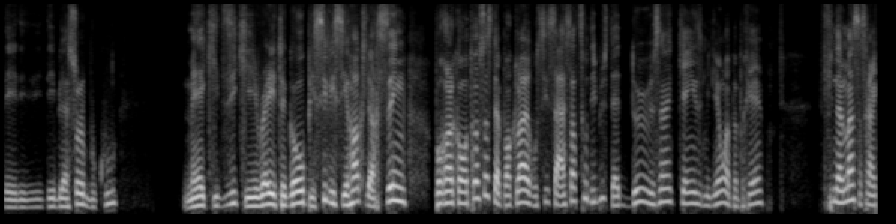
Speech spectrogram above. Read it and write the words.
des, blessures beaucoup, mais qui dit qu'il est ready to go. Puis si les Seahawks leur signent pour un contrat, ça, c'était pas clair aussi. Ça a sorti au début, c'était 2 ans, 15 millions à peu près. Finalement, ça serait un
